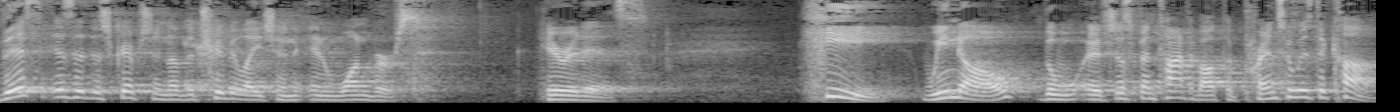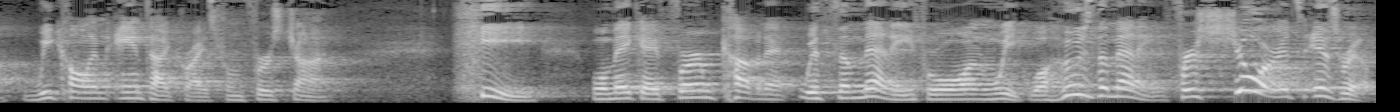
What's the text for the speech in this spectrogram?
This is a description of the tribulation in one verse. Here it is. He, we know, the, it's just been talked about, the prince who is to come. We call him Antichrist from 1 John. He will make a firm covenant with the many for one week. Well, who's the many? For sure it's Israel.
